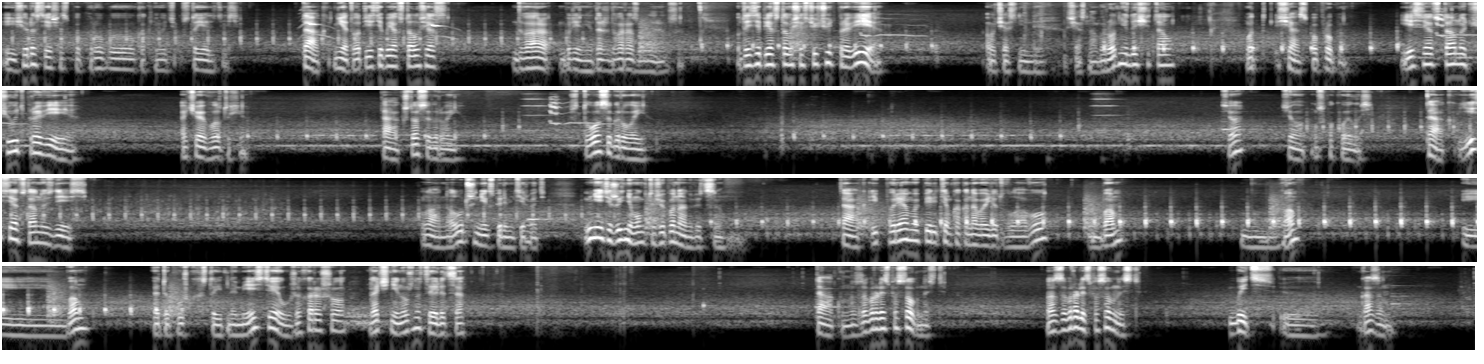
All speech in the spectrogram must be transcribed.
И еще раз я сейчас попробую как-нибудь устоять здесь. Так, нет, вот если бы я встал сейчас два... Блин, я даже два раза ударился. Вот если бы я встал сейчас чуть-чуть правее... Вот сейчас не... Сейчас наоборот не досчитал. Вот сейчас попробую. Если я встану чуть правее... А что я в воздухе? Так, что с игрой? Что с игрой? Все? Все, успокоилась. Так, если я встану здесь... Ладно, лучше не экспериментировать. Мне эти жизни могут еще понадобиться. Так, и прямо перед тем, как она войдет в лаву... Бам. Бам. И бам. Эта пушка стоит на месте, уже хорошо. Значит, не нужно целиться. Так, у нас забрали способность. У нас забрали способность быть э, газом.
